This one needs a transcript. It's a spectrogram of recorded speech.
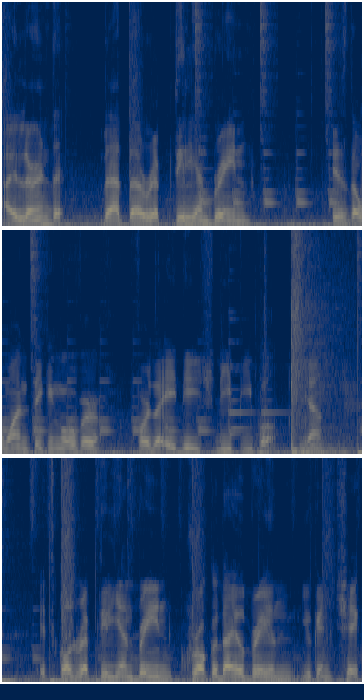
I learned that the reptilian brain is the one taking over for the ADHD people. Yeah. It's called reptilian brain, crocodile brain. You can check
